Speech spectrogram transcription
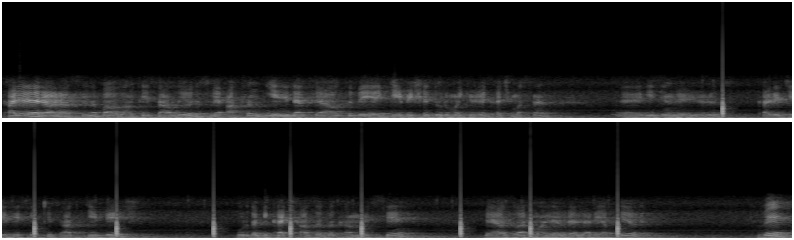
Kaleler arasında bağlantıyı sağlıyoruz ve atın yeniden F6 veya G5'e duruma göre kaçmasına e, izin veriyoruz. Kale C8, at G5. Burada birkaç hazırlık hamlesi. Beyazlar manevralar yapıyor. Ve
